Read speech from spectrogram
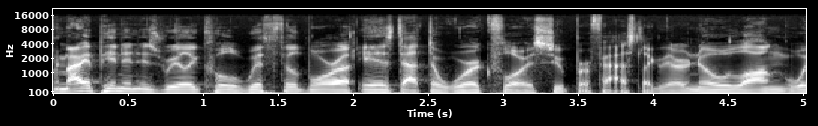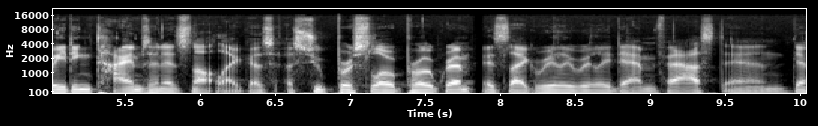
in my opinion is really cool with Filmora is that the workflow is super fast. Like there are no long waiting times and it's not like a, a, super slow program. It's like really, really damn fast. And yeah,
